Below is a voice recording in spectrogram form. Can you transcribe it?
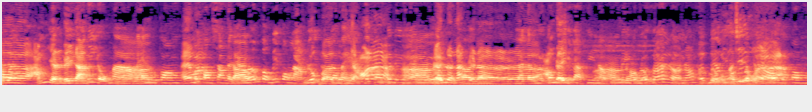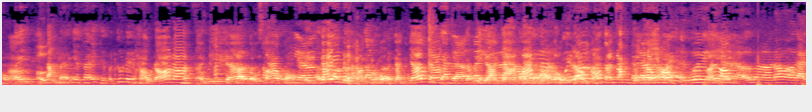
thôi ẩm về đi nè ví dụ mà À. mẹ nuôi con Em á, con sau này con lớn con biết con làm Lúc mà mẹ nhỏ con cứ đi À, để lên đất rồi nè, con. là tự nhiên ẩm con đi. nghĩ là khi nào con đi À, con lúc đó rồi nó nếu mà rồi. cho con một cái Ừ. đặc để như thế thì mình cứ đi Hồi đó đó, tại vì à, tụi tao còn đi thử đi mà ruộng gần chết Gia ha. đình giống Bây giờ già con tám tuổi rồi, nó phải 50 Dạ, năm không? Phải nhà không? ở đây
